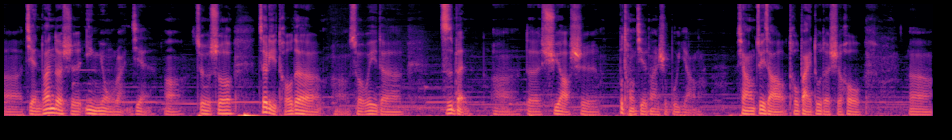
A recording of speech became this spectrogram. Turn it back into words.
呃，简单的是应用软件啊，就是说这里头的啊所谓的资本啊的需要是不同阶段是不一样的。像最早投百度的时候，呃，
